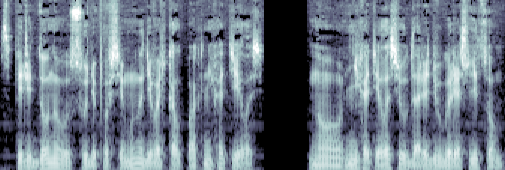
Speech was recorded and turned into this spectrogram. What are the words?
Спиридонову, судя по всему, надевать колпак не хотелось. Но не хотелось и ударить в грязь лицом.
